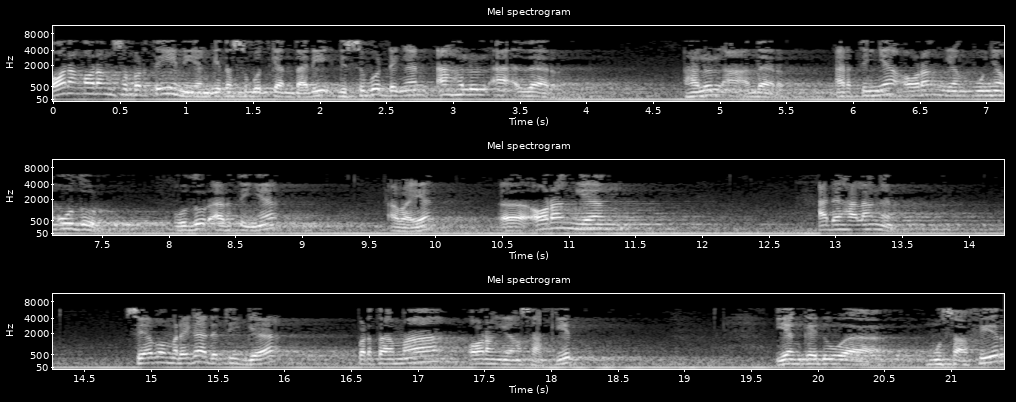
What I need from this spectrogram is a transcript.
orang-orang seperti ini yang kita sebutkan tadi disebut dengan ahlul a'dzar. Ahlul a'dzar artinya orang yang punya udur. Udur artinya apa ya e, orang yang ada halangan siapa mereka? Ada tiga. Pertama orang yang sakit. Yang kedua musafir.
